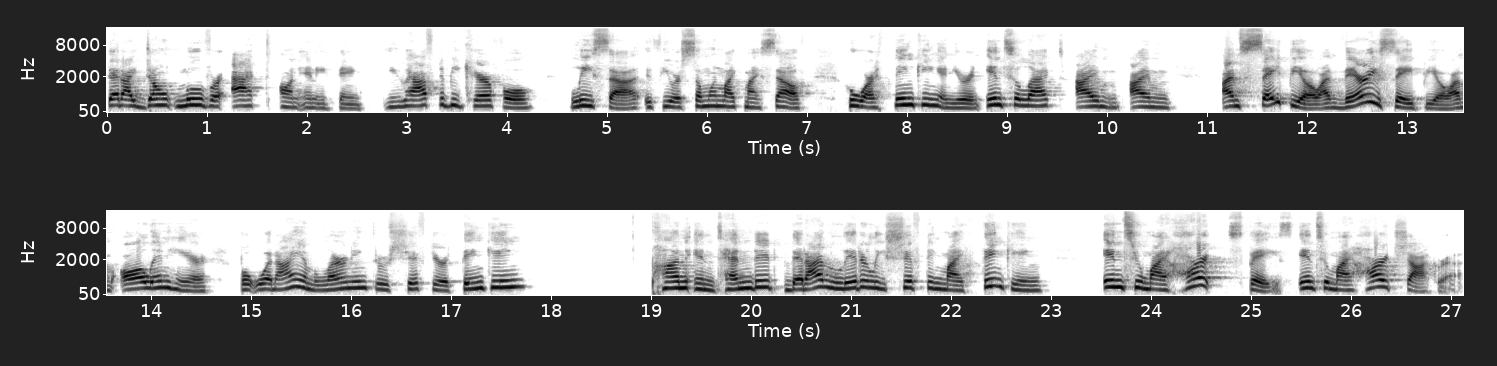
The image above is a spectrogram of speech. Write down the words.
that I don't move or act on anything. You have to be careful Lisa, if you are someone like myself who are thinking and you're an intellect, I'm I'm I'm sapio. I'm very sapio. I'm all in here. But what I am learning through shift your thinking, pun intended, that I'm literally shifting my thinking into my heart space, into my heart chakra.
